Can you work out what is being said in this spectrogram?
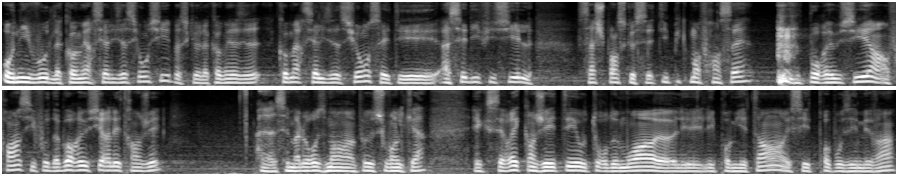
Au niveau de la commercialisation aussi, parce que la commercialisation, ça a été assez difficile. Ça, je pense que c'est typiquement français. Pour réussir en France, il faut d'abord réussir à l'étranger. Euh, c'est malheureusement un peu souvent le cas. Et c'est vrai que quand j'ai été autour de moi euh, les, premiers temps, essayer de proposer mes vins,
